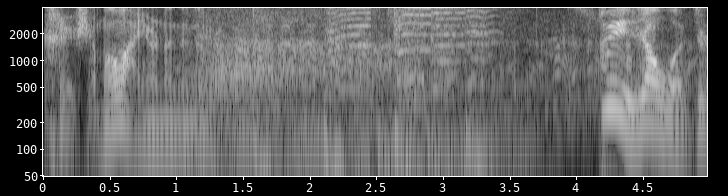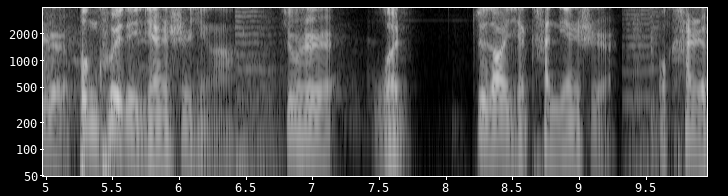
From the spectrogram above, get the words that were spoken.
啃什么玩意儿呢？那那时候。最让我就是崩溃的一件事情啊，就是我最早以前看电视，我看着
